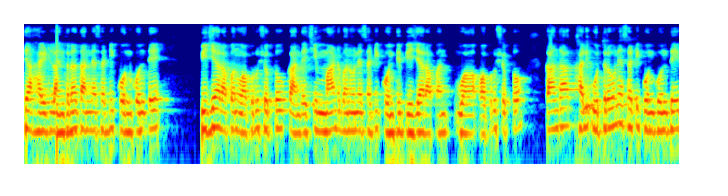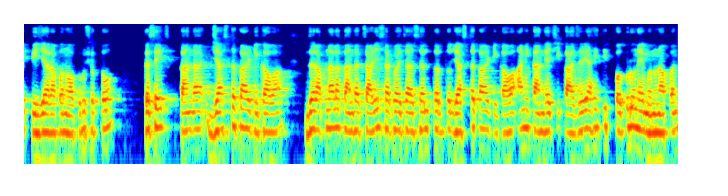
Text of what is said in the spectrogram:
त्या हाईटला नियंत्रणात आणण्यासाठी कोणकोणते पीजीआर आपण वापरू शकतो. कांद्याची मांड बनवण्यासाठी कोणते पीजीआर आपण वा वापरू शकतो? कांदा खाली उतरवण्यासाठी कोणकोणते पीजीआर आपण वापरू शकतो? तसेच कांदा जास्त काळ टिकावा. जर आपणाला कांदा चाळी साठवायचा असेल तर तो जास्त काळ टिकावा आणि कांद्याची काजळी आहे ती पकडू नये म्हणून आपण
